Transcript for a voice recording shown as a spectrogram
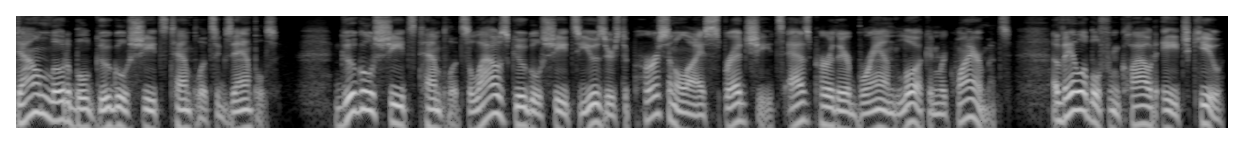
Downloadable Google Sheets templates examples. Google Sheets templates allows Google Sheets users to personalize spreadsheets as per their brand look and requirements. Available from Cloud HQ,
